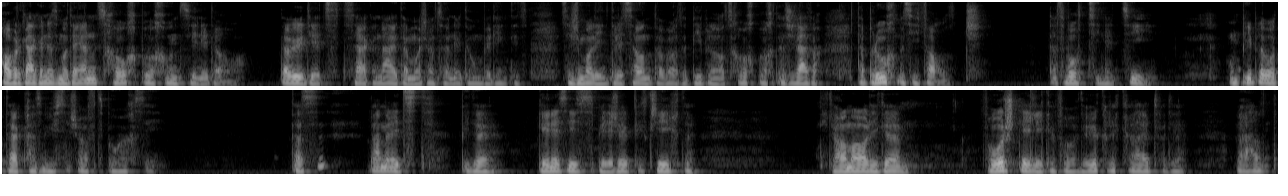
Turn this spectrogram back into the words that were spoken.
Aber gegen ein modernes Kochbuch kommt sie nicht an. Da würde ich jetzt sagen, nein, da muss also nicht unbedingt. Es ist mal interessant, aber also die Bibel als Kochbuch, das ist einfach, da braucht man sie falsch. Das wird sie nicht sein. Und die Bibel wird auch kein Wissenschaftsbuch sein. Das, wenn man jetzt bei der Genesis, bei der Schöpfungsgeschichte, die damaligen Vorstellungen von der Wirklichkeit, von der Welt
